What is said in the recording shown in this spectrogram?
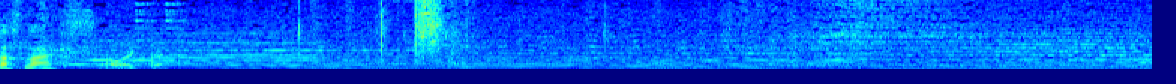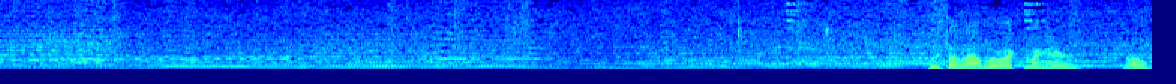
That's nice. I like that. Does that not look like my hair? No?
